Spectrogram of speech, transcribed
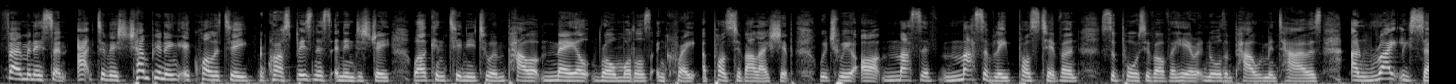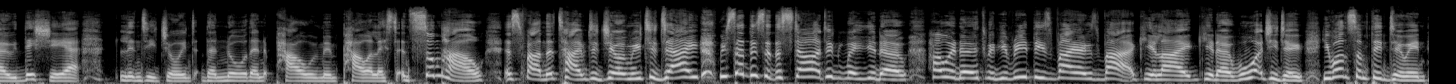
feminist and activist championing equality across business and industry while continue to empower male role models and create a positive allyship, which we are massive, massively positive and supportive of here at Northern Power Women Towers. And rightly so, this year, Lindsay joined the Northern Power Women Power List and somehow has found the time to join me today. We said this at the start, didn't we? You know, how on earth, when you read these bios back, you're like, you know, well, what do you do? You want something doing,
